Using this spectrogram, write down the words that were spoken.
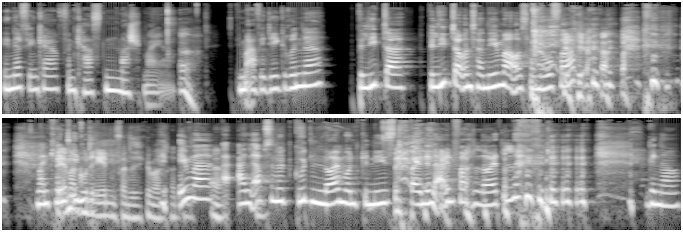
in der Finca von Carsten Maschmeyer, Ah. dem AWD-Gründer, beliebter, beliebter Unternehmer aus Hannover. ja, Man der kennt immer ihn gut reden von sich gemacht hat. immer Ja. einen absolut guten Leumund genießt bei den einfachen Leuten. genau.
